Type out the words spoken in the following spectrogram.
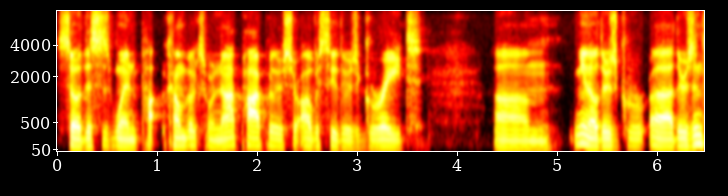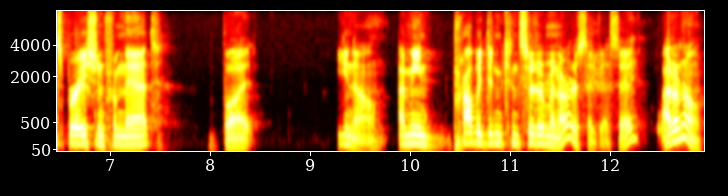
So this is when po- comic books were not popular. So obviously there's great, um, you know, there's uh, there's inspiration from that, but you know, I mean, probably didn't consider him an artist. I guess, eh? I don't know.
